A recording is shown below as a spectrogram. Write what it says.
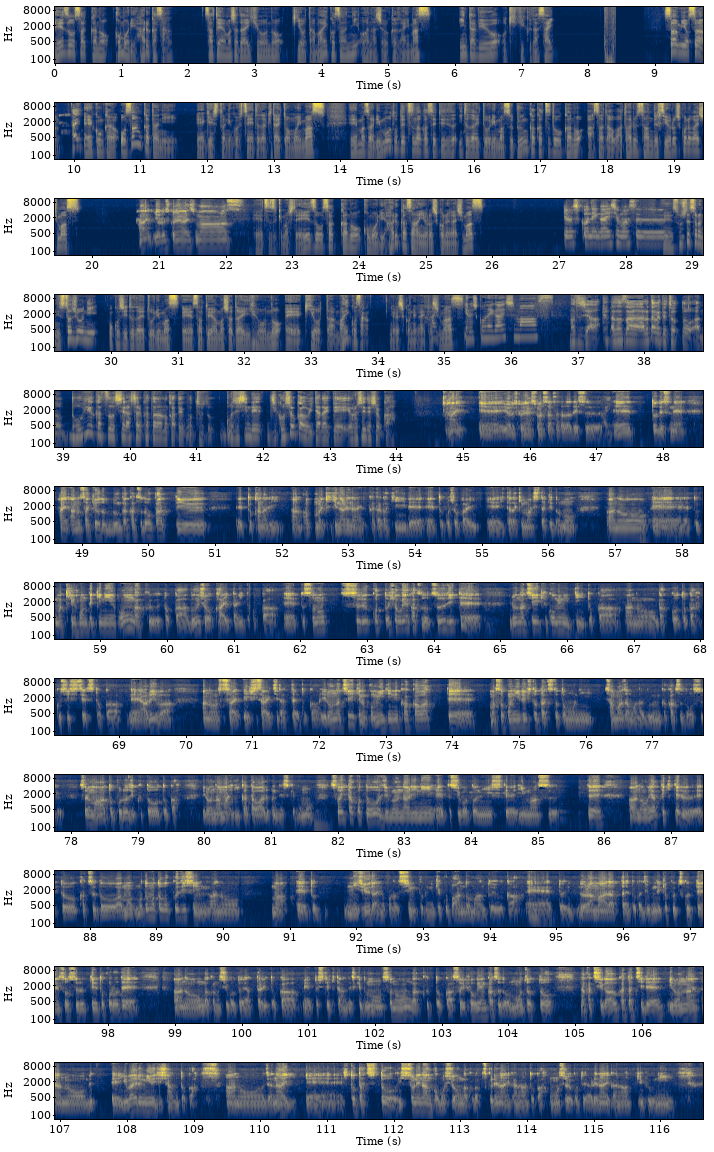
映像作家の小森遥さん里山社代表の清田舞子さんにお話を伺いますインタビューをお聞きくださいさあ三代さん、はい、えー、今回はお三方にえー、ゲストにご出演いただきたいと思います。えー、まずはリモートでつながせていただいております文化活動家の浅田渉さんです。よろしくお願いします。はい、よろしくお願いします。えー、続きまして映像作家の小森遥さんよろしくお願いします。よろしくお願いします。えー、そしてさらにスタジオにお越しいただいております、えー、里山社代表の、えー、清田舞子さんよろしくお願いいたします、はい、よろしくお願いします。まずじゃあ、浅田さん、改めてちょっと、あの、どういう活動をしていらっしゃる方なのかということちょっとご自身で自己紹介をいただいてよろしいでしょうか？はい、えー、よろしくお願いします。浅田です。はい、えー、っとですね、はい、あの、先ほど文化活動家っていう、えっと、かなりああんまり聞き慣れない肩書きで、えっと、ご紹介、えー、いただきましたけどもあの、えー、っとまあ、基本的に音楽とか文章を書いたりとか、えー、っとそのすること表現活動を通じていろんな地域コミュニティとかあの学校とか福祉施設とか、ね、あるいはあの被災地だったりとかいろんな地域のコミュニティに関わって、まあ、そこにいる人たちと共にさまざまな文化活動をするそれもアートプロジェクトとかいろんなまあ言い方はあるんですけども、うん、そういったことを自分なりに、えー、と仕事にしています。であのやってきてる、えっ、と活動はもともと僕自身あの、まあえっと20代の頃シンプルに結構バンドマンというか、えー、っとドラマーだったりとか自分で曲作って演奏するっていうところであの音楽の仕事をやったりとか、えー、っとしてきたんですけどもその音楽とかそういう表現活動をもうちょっとなんか違う形でいろんなあのえいわゆるミュージシャンとかあのじゃない、えー、人たちと一緒になんか面白い音楽が作れないかなとか面白いことやれないかなっていうふうに、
